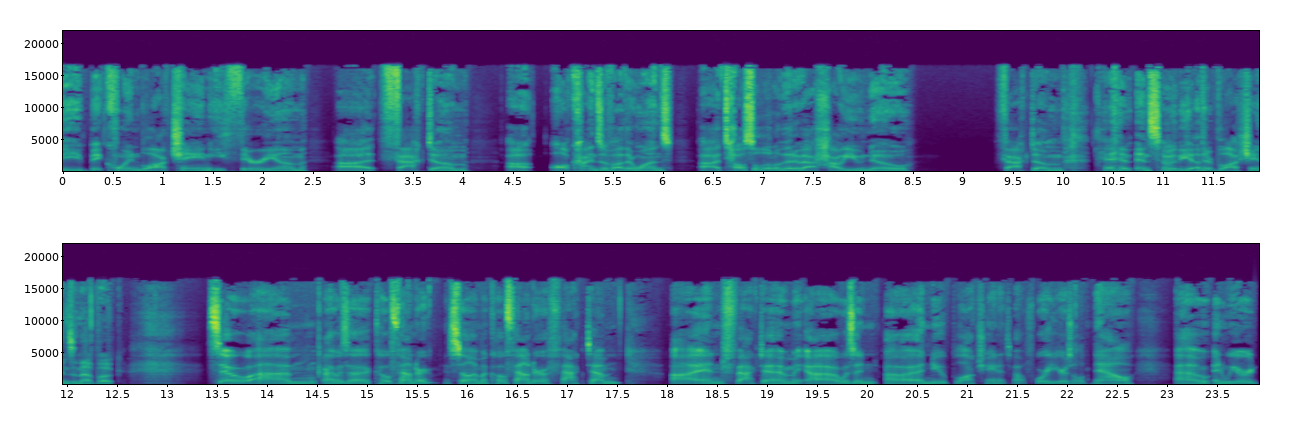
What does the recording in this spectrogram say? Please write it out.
the Bitcoin blockchain, Ethereum, uh, Factom, uh, all kinds of other ones. Uh, tell us a little bit about how you know Factom and, and some of the other blockchains in that book. So um, I was a co-founder. I still am a co-founder of Factom. Uh, and Factom uh, was a, uh, a new blockchain. It's about four years old now. Uh, and we were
